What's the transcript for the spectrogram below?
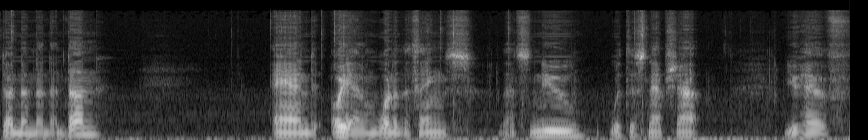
Done, done, done, done, done. And, oh yeah, one of the things that's new with the snapshot, you have,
